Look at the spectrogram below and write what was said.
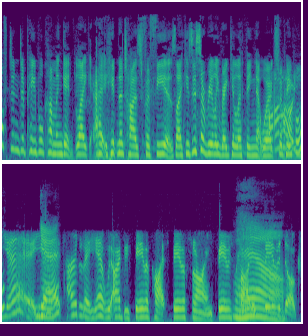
often do people come and get like uh, hypnotized for fears? Like, is this a really regular thing that works for Oh, people? Yeah, yeah, Yeah? totally. Yeah, we, I do fear of heights, fear of flying, fear of spiders, fear of dogs,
